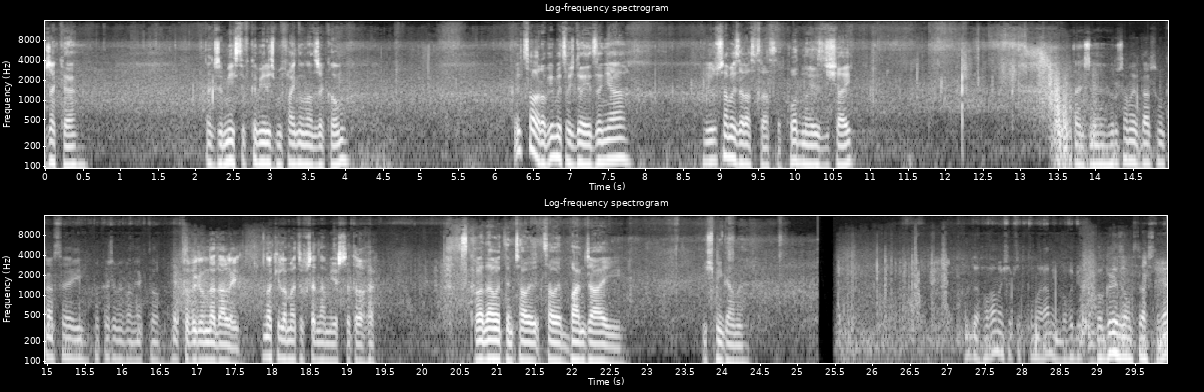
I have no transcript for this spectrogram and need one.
rzekę. Także miejscówkę mieliśmy fajną nad rzeką. No i co, robimy coś do jedzenia i ruszamy zaraz w trasę. Chłodno jest dzisiaj. Także ruszamy w dalszą trasę i pokażemy Wam jak to, jak to wygląda dalej. No kilometrów przed nami jeszcze trochę. Składamy ten cały, cały banja i, i śmigamy. Kurde, chowamy się przed komarami, bo, wygry- bo gryzą strasznie.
